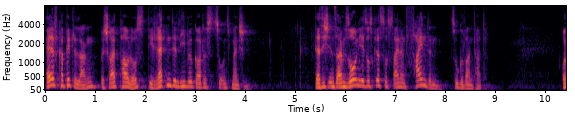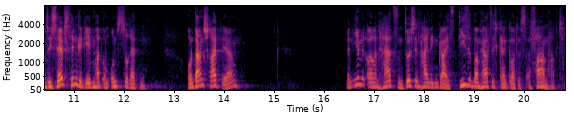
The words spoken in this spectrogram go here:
Elf Kapitel lang beschreibt Paulus die rettende Liebe Gottes zu uns Menschen, der sich in seinem Sohn Jesus Christus seinen Feinden zugewandt hat und sich selbst hingegeben hat, um uns zu retten. Und dann schreibt er, wenn ihr mit euren Herzen durch den Heiligen Geist diese Barmherzigkeit Gottes erfahren habt,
